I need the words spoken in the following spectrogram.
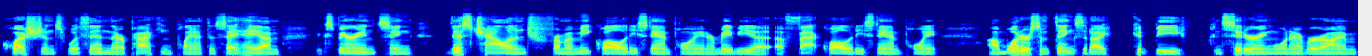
questions within their packing plant to say, hey, I'm experiencing this challenge from a meat quality standpoint or maybe a, a fat quality standpoint? Um, what are some things that I could be considering whenever I'm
